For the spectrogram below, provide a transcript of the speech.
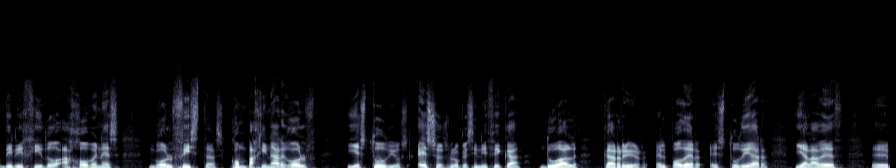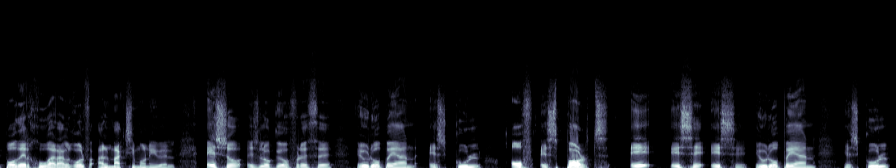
dirigido a jóvenes golfistas, compaginar golf y estudios. Eso es lo que significa dual career, el poder estudiar y a la vez eh, poder jugar al golf al máximo nivel. Eso es lo que ofrece European School of Sports, ESS, European School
